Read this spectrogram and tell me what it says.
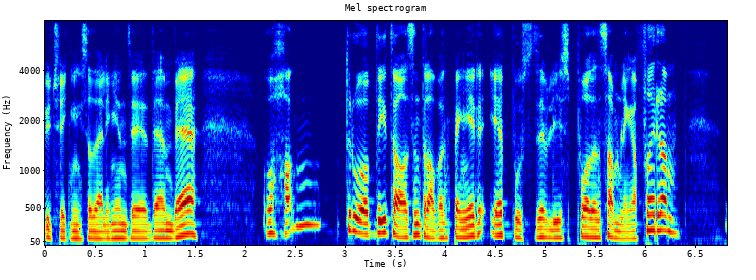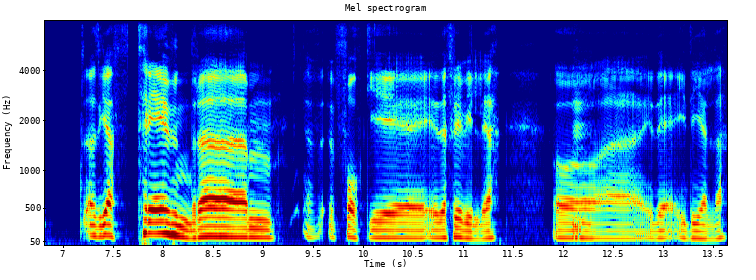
utviklingsavdelingen til DNB, og han dro opp digitale sentralbankpenger i et positivt lys på den samlinga foran vet ikke, 300 mm, folk i, i det frivillige og eh, i det ideelle.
